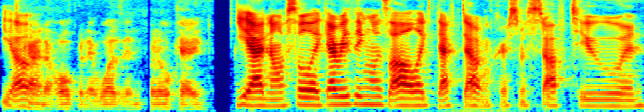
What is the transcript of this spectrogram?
Yeah. kind of hoping it wasn't, but okay. Yeah, no, so like everything was all like decked out in Christmas stuff too, and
